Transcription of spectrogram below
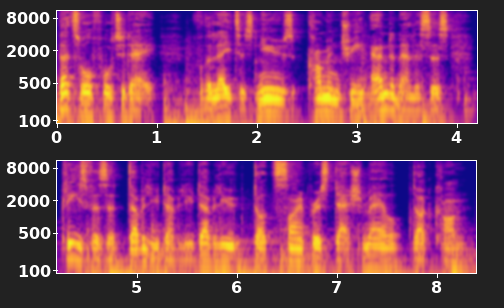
That's all for today. For the latest news, commentary, and analysis, please visit www.cyprus-mail.com.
